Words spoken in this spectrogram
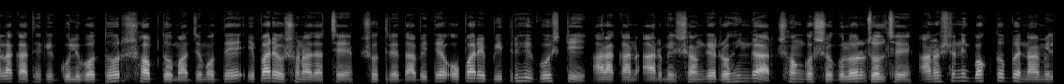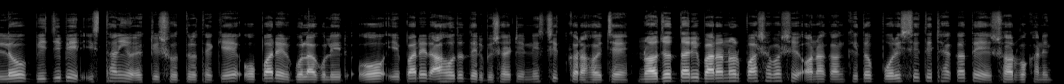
এলাকা থেকে গুলিবদ্ধর শব্দ মাঝে মধ্যে এপারেও শোনা যাচ্ছে। সূত্রের দাবিতে ওপারে বিদ্রোহী গোষ্ঠী আরাকান আর্মির সঙ্গে রোহিঙ্গার সংঘর্ষগুলোর চলছে। আনুষ্ঠানিক বক্তব্যে না মিললেও বিজিবির স্থানীয় একটি সূত্র থেকে ওপারের গোলাগুলির ও এপারের আহতদের বিষয়টি নিশ্চিত করা হয়েছে। নজরদারি বাড়ানোর পাশাপাশি অনাকাঙ্ক্ষিত পরিস্থিতি ঠেকাতে সর্বখানিক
